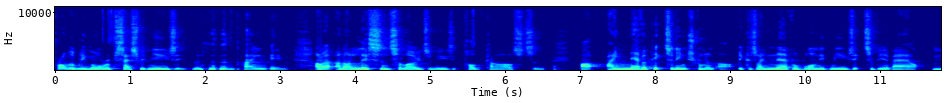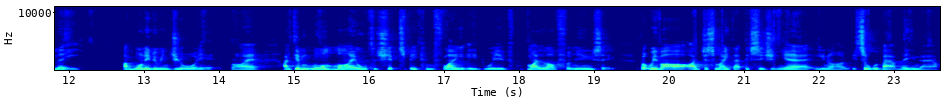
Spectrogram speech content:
probably more obsessed with music than, than painting, and I, and I listen to loads of music podcasts and but I never picked an instrument up because I never wanted music to be about me. I wanted to enjoy it, right? I didn't want my authorship to be conflated with my love for music. But with art, I just made that decision. Yeah, you know, it's all about me now.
